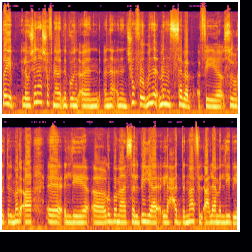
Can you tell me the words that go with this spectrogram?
طيب لو جينا شفنا نبون نشوف من من السبب في صورة المرأة آه، اللي آه، ربما سلبية إلى حد ما في الإعلام الليبي.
